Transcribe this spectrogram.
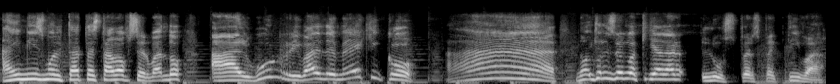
Ahí mismo el Tata estaba observando a algún rival de México. Ah, no, yo les vengo aquí a dar luz, perspectiva,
